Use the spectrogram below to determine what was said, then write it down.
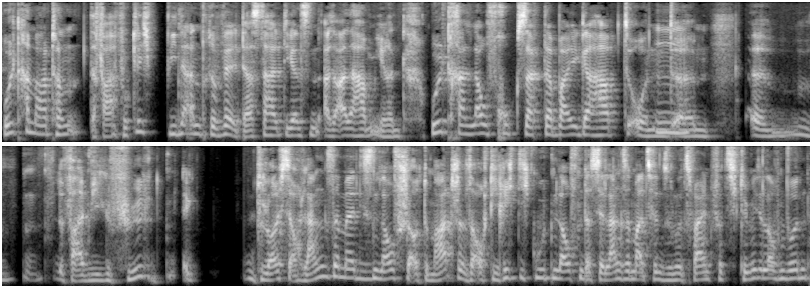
Ultramarathon, da war wirklich wie eine andere Welt. Da hast du halt die ganzen, also alle haben ihren Ultralaufrucksack dabei gehabt und mhm. ähm, äh, war wie gefühlt, du läufst ja auch langsamer diesen Lauf schon automatisch, also auch die richtig guten laufen das ja langsamer, als wenn sie nur 42 Kilometer laufen würden.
